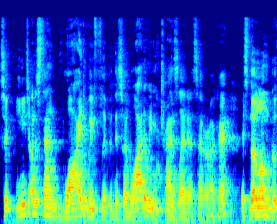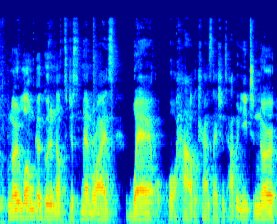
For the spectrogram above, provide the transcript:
so you need to understand why do we flip it this way? Why do we translate it, etc. Okay, it's no longer no longer good enough to just memorize where or, how the translations happen. You need to know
